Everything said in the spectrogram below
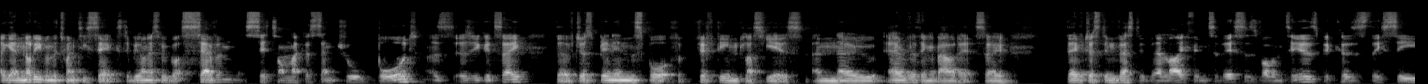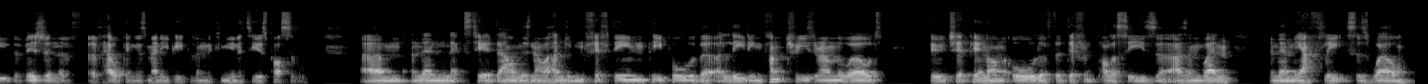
again, not even the 26. To be honest, we've got seven that sit on like a central board, as, as you could say, that have just been in the sport for 15 plus years and know everything about it. So they've just invested their life into this as volunteers because they see the vision of, of helping as many people in the community as possible. Um, and then the next tier down, there's now 115 people that are leading countries around the world who chip in on all of the different policies uh, as and when and then the athletes as well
